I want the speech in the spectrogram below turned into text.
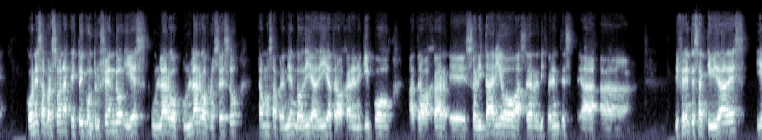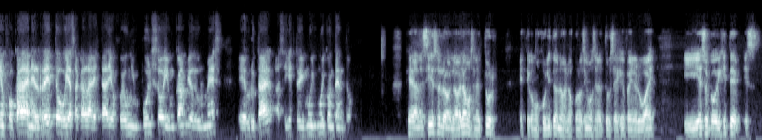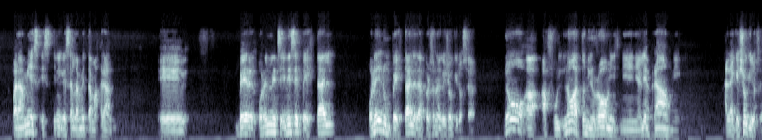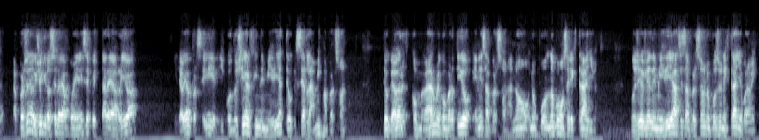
con esa persona que estoy construyendo y es un largo, un largo proceso. Estamos aprendiendo día a día a trabajar en equipo, a trabajar eh, solitario, a hacer diferentes, diferentes actividades y enfocada en el reto, voy a sacarla al estadio, fue un impulso y un cambio de un mes eh, brutal, así que estoy muy, muy contento. Qué grande, sí, eso lo, hablamos en el tour. Este, como Julito nos, nos conocimos en el tour de jefe en Uruguay, y eso que dijiste, es, para mí es, tiene que ser la meta más grande. Eh, ver, poner en ese, en ese pedestal poner en un pedestal a la persona que yo quiero ser. No a, no a Tony Robbins, ni, ni a Les Brown, ni a la que yo quiero ser. La persona que yo quiero ser la voy a poner en ese pedestal ahí arriba y la voy a perseguir. Y cuando llegue el fin de mis días tengo que ser la misma persona. Tengo que haber, haberme convertido en esa persona. No, no, puedo, no podemos ser extraños. Cuando llegue el fin de mis días, esa persona no puede ser un extraño para mí.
